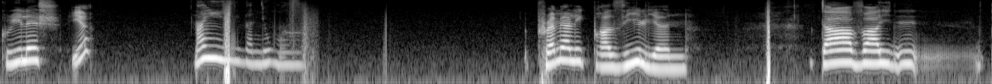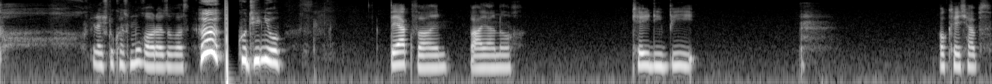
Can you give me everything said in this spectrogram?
Grealish hier? Nein, dann Junge. Premier League Brasilien. Da war Boah, vielleicht Lukas Mura oder sowas. Hä? Coutinho. Bergwein war ja noch. KDB. Okay, ich hab's.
